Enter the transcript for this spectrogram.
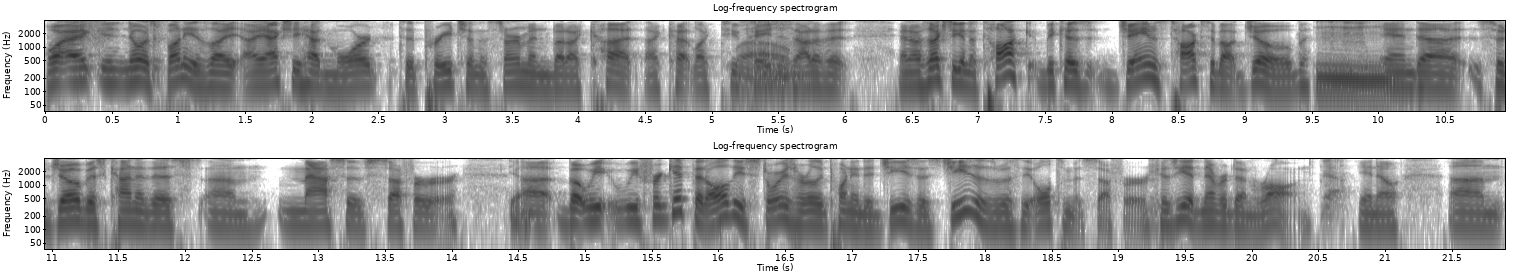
Well, I you know what's funny is I, I actually had more to preach in the sermon, but I cut I cut like two pages out of it, and I was actually going to talk because James talks about Job, Mm. and uh, so Job is kind of this um, massive sufferer. Yeah. Uh, but we, we forget that all these stories are really pointing to Jesus. Jesus was the ultimate sufferer because he had never done wrong. Yeah. You know. Um,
